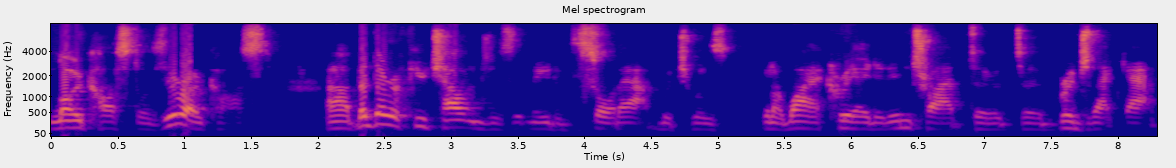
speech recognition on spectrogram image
low cost or zero cost. Uh, but there are a few challenges that needed to sort out, which was, you know, why I created InTribe to, to bridge that gap.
